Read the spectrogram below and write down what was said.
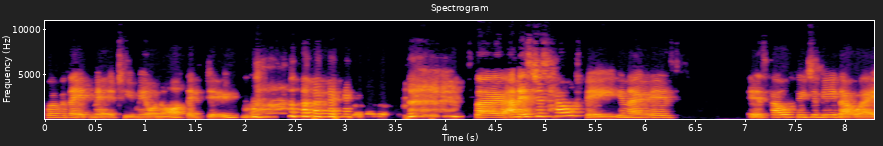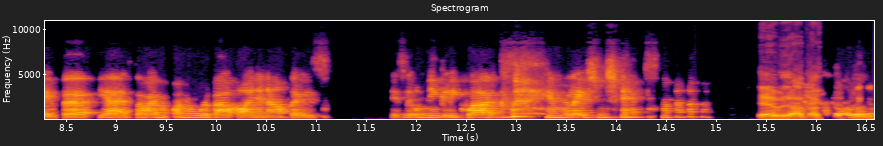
whether they admit it to me or not, they do. so, and it's just healthy. You know, it's it's healthy to be that way. But yeah, so I'm I'm all about ironing out those those little niggly quirks in relationships. Yeah, but I, I think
